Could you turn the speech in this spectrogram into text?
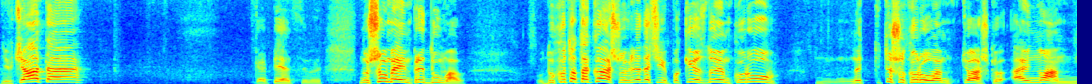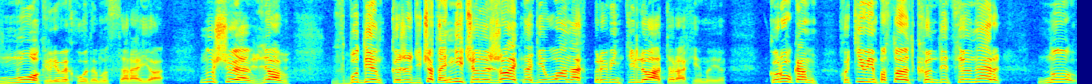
Дівчата. Капець. Ну що я їм придумав? Духота така, що глядачі, поки здоїмо коров, не те, що коровам тяжко, а й нам мокрі виходимо з сарая. Ну що я взяв з будинку, кажу, дівчата, нічого лежать на диванах при вентиляторах. імею. Коровкам хотів їм поставити кондиціонер, ну,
